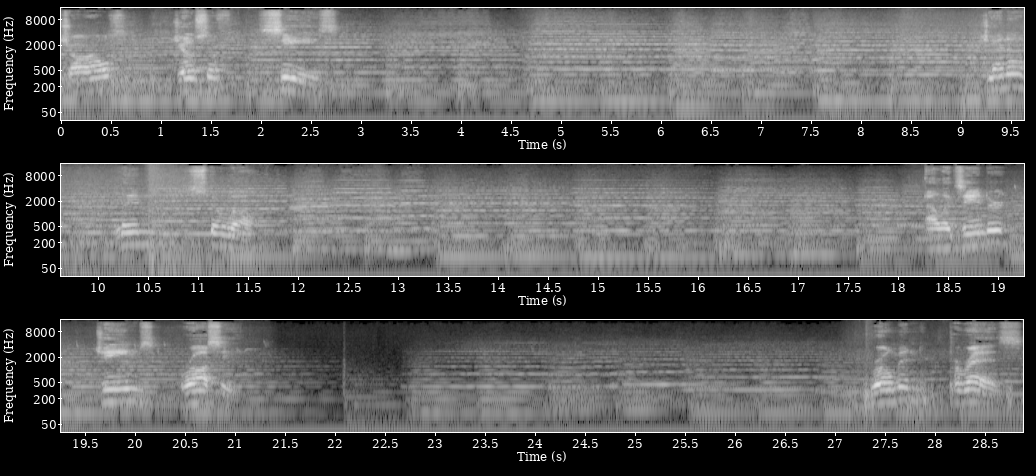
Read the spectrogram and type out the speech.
Charles Joseph Sees. Jenna Lynn Stowell. Alexander James Rossi. Roman Perez.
